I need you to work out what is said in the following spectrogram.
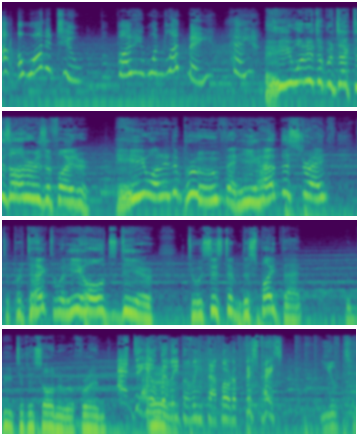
I, I wanted to, but he wouldn't let me. Hey, He wanted to protect his honor as a fighter. He wanted to prove that he had the strength to protect what he holds dear. To assist him despite that would be to dishonor a friend. And do you really believe that load of fish paste? You two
